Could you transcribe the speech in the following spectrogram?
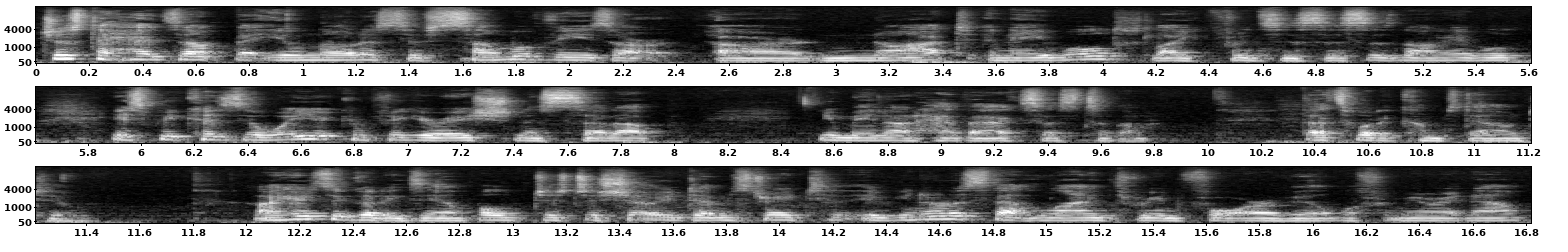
just a heads up that you'll notice if some of these are, are not enabled, like for instance this is not enabled, it's because the way your configuration is set up, you may not have access to them. That's what it comes down to. Uh, here's a good example, just to show you, demonstrate. If you notice that line 3 and 4 are available for me right now.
